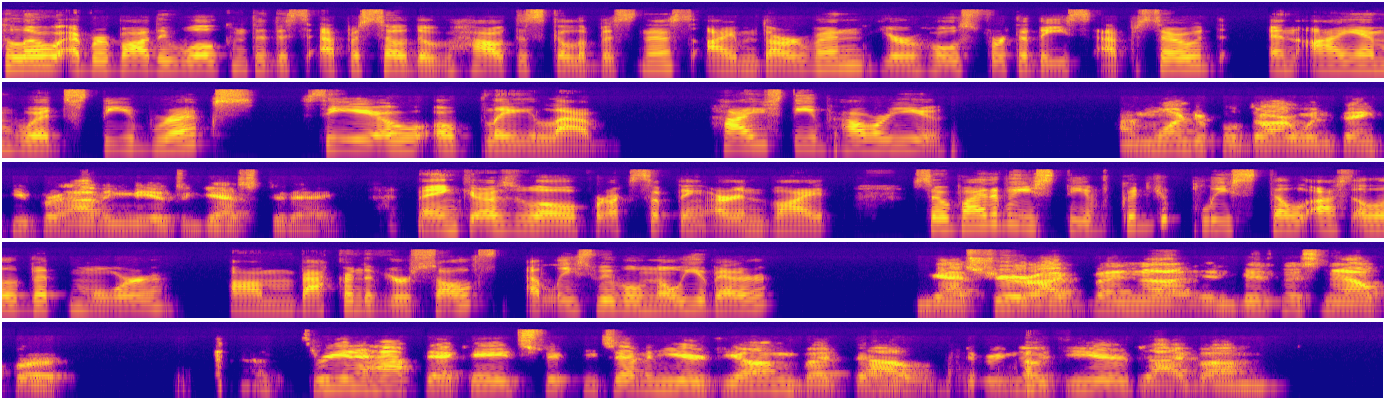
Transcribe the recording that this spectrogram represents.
Hello, everybody. Welcome to this episode of How to Scale a Business. I'm Darwin, your host for today's episode, and I am with Steve Rix, CEO of Play Lab. Hi, Steve. How are you? I'm wonderful, Darwin. Thank you for having me as a guest today. Thank you as well for accepting our invite. So, by the way, Steve, could you please tell us a little bit more um background of yourself? At least we will know you better. Yeah, sure. I've been uh, in business now for three and a half decades, 57 years young. But uh, oh. during those years, I've um,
